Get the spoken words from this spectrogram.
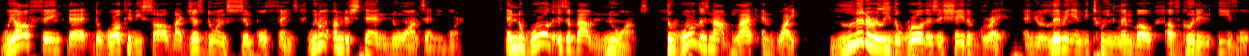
We all think that the world could be solved by just doing simple things. We don't understand nuance anymore. And the world is about nuance. The world is not black and white. Literally, the world is a shade of gray, and you're living in between limbo of good and evil.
